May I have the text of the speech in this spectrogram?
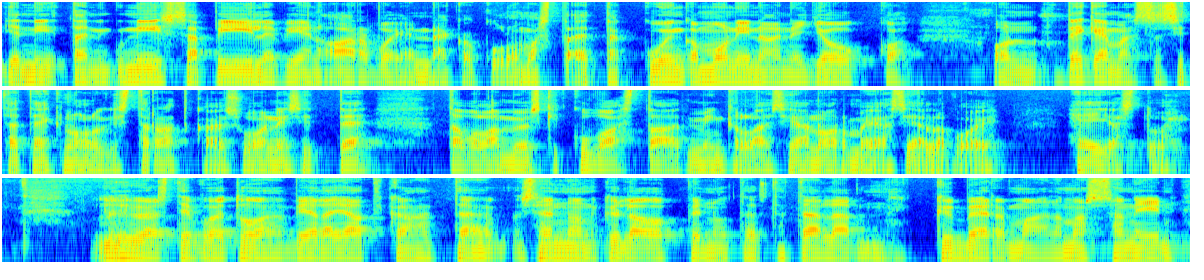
ja ni, tai niin kuin niissä piilevien arvojen näkökulmasta, että kuinka moninainen joukko on tekemässä sitä teknologista ratkaisua, niin sitten tavallaan myöskin kuvastaa, että minkälaisia normeja siellä voi heijastua. Lyhyesti voi tuohon vielä jatkaa, että sen on kyllä oppinut, että täällä kybermaailmassa niin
